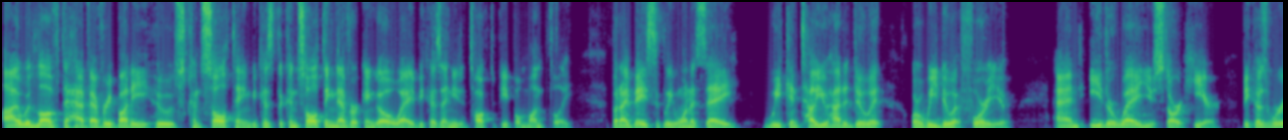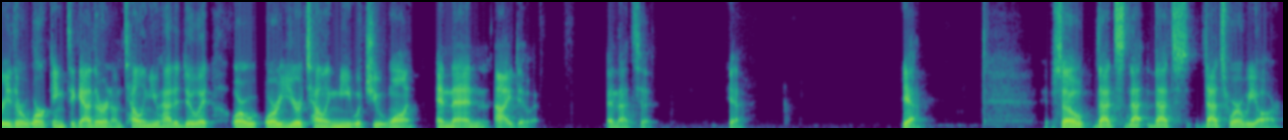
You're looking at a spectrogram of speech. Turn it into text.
I would love to have everybody who's consulting because the consulting never can go away because I need to talk to people monthly. But I basically want to say, we can tell you how to do it or we do it for you. And either way, you start here because we're either working together and I'm telling you how to do it or or you're telling me what you want and then I do it and that's it. Yeah. Yeah. So that's that that's that's where we are.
